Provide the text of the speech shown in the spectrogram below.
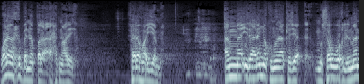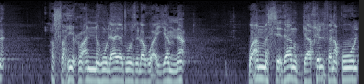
ولا يحب أن يطلع أحد عليها فله أن يمنع. أما إذا لم يكن هناك مسوغ للمنع فالصحيح أنه لا يجوز له أن يمنع. وأما استئذان الداخل فنقول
